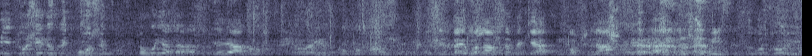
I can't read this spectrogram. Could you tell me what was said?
і дуже любить музику. І тому я зараз Юліану Товарівську попрошу. Нехай вона все-таки нам одну річ.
